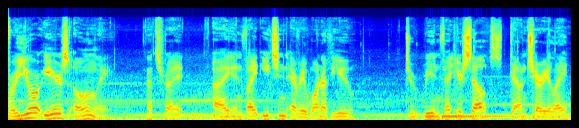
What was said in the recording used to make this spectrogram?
For your ears only. That's right. I invite each and every one of you to reinvent yourselves down Cherry Lane.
